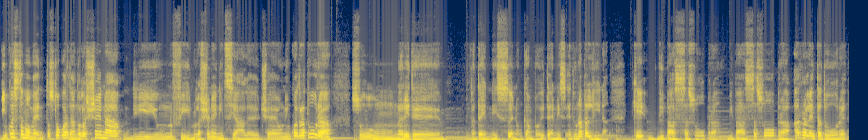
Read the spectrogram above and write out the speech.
In questo momento sto guardando la scena di un film, la scena iniziale. C'è un'inquadratura su una rete da tennis, in un campo di tennis, ed una pallina che vi passa sopra, vi passa sopra al rallentatore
